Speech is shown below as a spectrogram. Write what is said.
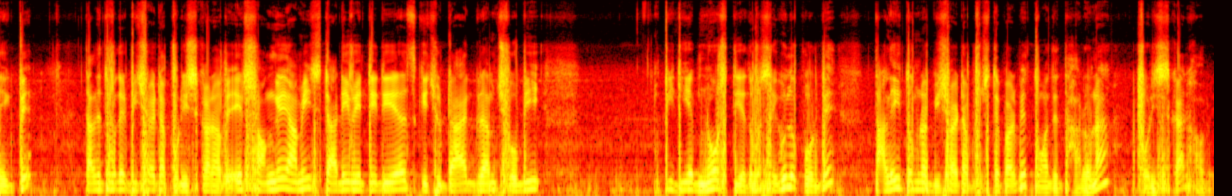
দেখবে, তাহলে তোমাদের বিষয়টা পরিষ্কার হবে। এর সঙ্গে আমি স্টাডি মেটেরিয়ালস, কিছু ডায়াগ্রাম, ছবি, পিডিএফ, নোটস দিয়ে দেবো, সেগুলো পড়বে, তাহলেই তোমরা বিষয়টা বুঝতে পারবে, তোমাদের ধারণা পরিষ্কার হবে।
